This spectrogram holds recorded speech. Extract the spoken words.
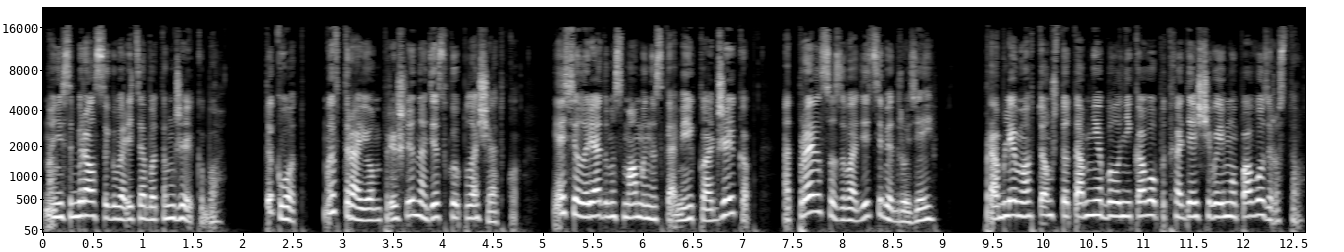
Но не собирался говорить об этом Джейкобу. Так вот, мы втроем пришли на детскую площадку. Я сел рядом с мамой на скамейку, а Джейкоб отправился заводить себе друзей. Проблема в том, что там не было никого подходящего ему по возрасту.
